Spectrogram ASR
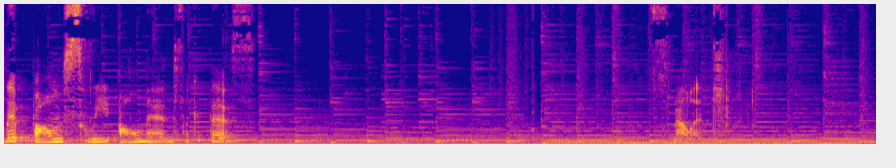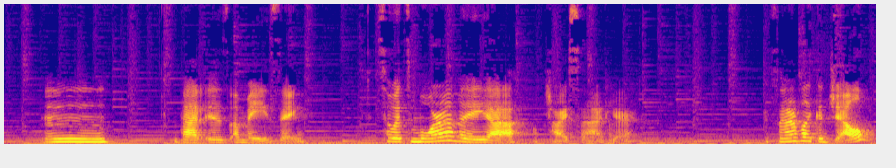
Lip balm sweet almond. Look at this. Smell it. Mmm, that is amazing. So it's more of a, uh, I'll try some out here. It's kind of like a gel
